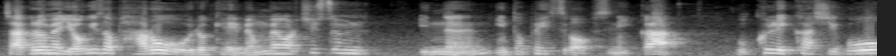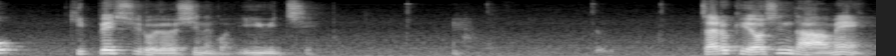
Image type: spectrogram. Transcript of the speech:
자, 그러면 여기서 바로 이렇게 명령어를 칠 수 있는 인터페이스가 없으니까 우클릭하시고 깃배시로 여시는 거예요. 이 위치. 예. 자, 이렇게 여신 다음에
